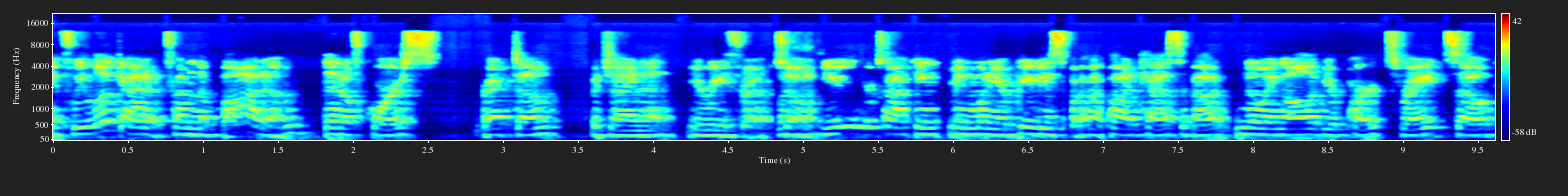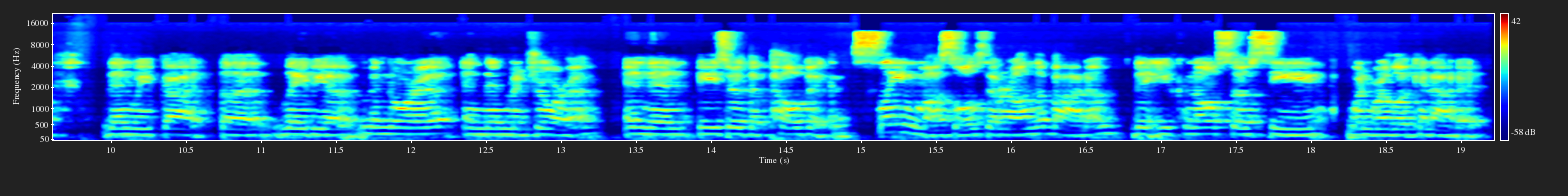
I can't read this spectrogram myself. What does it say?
If we look at it from the bottom, then of course rectum, vagina, urethra. So Uh-huh. you were talking in one of your previous podcasts about knowing all of your parts, right? So then we've got the labia minora and then majora. And then these are the pelvic sling muscles that are on the bottom that you can also see when we're looking at it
